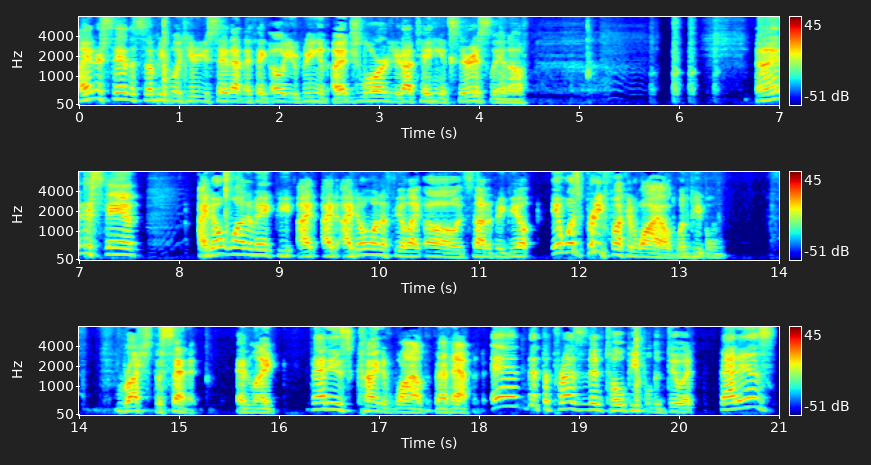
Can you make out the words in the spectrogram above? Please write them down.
I understand that some people hear you say that and they think, oh, you're being an edge lord. You're not taking it seriously enough and I understand. I don't want to make people. I, I I don't want to feel like oh it's not a big deal. It was pretty fucking wild when people rushed the Senate and like that is kind of wild that that happened and that the president told people to do it. That is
